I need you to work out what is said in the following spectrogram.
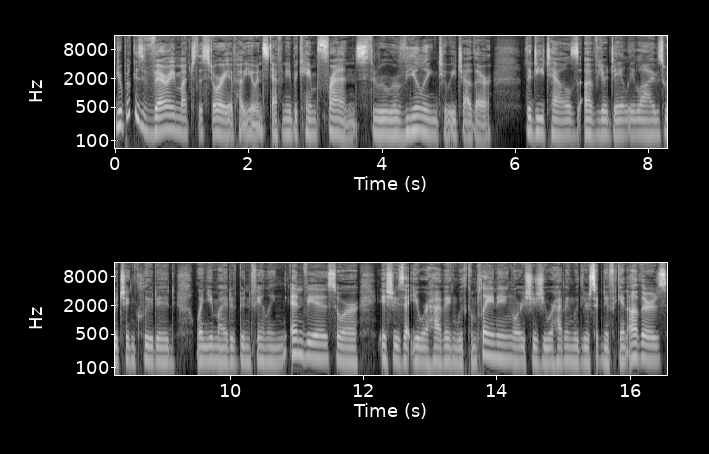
your book is very much the story of how you and Stefanie became friends through revealing to each other the details of your daily lives, which included when you might have been feeling envious or issues that you were having with complaining or issues you were having with your significant others.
